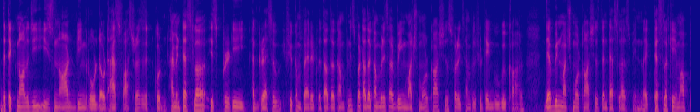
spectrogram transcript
the technology is not being rolled out as fast as it could. I mean, Tesla is pretty aggressive if you compare it with other companies, but other companies are being much more cautious. For example, if you take Google Car, they've been much more cautious than Tesla has been. Like Tesla came up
